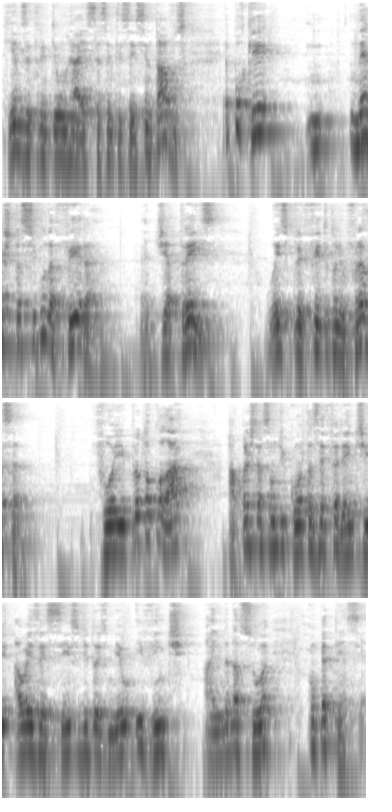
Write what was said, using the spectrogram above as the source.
531 reais 66 centavos, é porque nesta segunda-feira, é, dia 3, o ex-prefeito Antônio França foi protocolar a prestação de contas referente ao exercício de 2020, ainda da sua competência.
